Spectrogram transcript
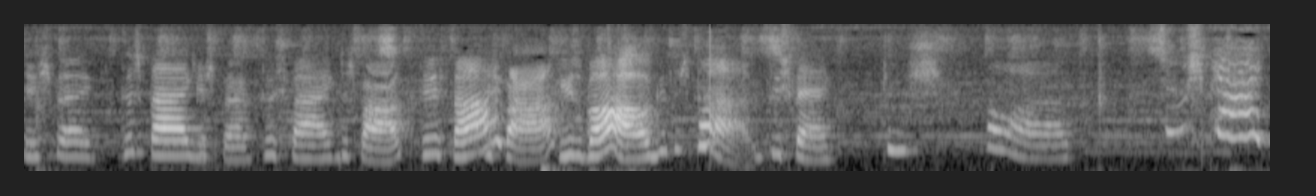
Douchebag. Douchebag. Douchebag. Douchebag. Douchebag. Douchebag. Douchebag. Douchebag. Douchebag. Douchebag. Douchebag. Douchebag.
